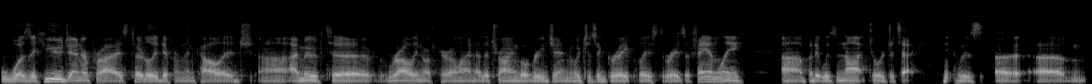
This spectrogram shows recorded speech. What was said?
was a huge enterprise, totally different than college. Uh, I moved to Raleigh, North Carolina, the Triangle region, which is a great place to raise a family, uh, but it was not Georgia Tech. It was uh, um,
